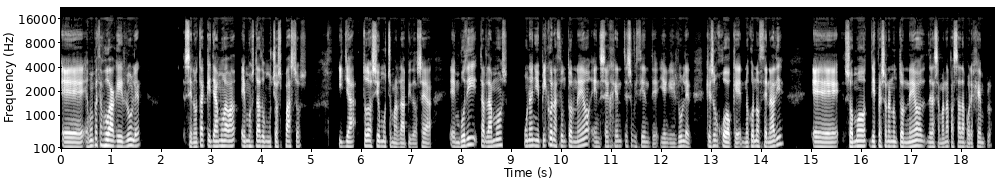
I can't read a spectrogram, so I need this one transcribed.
eh, hemos empezado a jugar a Game Ruler, se nota que ya hemos dado muchos pasos y ya todo ha sido mucho más rápido. O sea, en Buddy tardamos un año y pico en hacer un torneo, en ser gente suficiente. Y en Game Ruler, que es un juego que no conoce nadie, eh, somos 10 personas en un torneo de la semana pasada, por ejemplo.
